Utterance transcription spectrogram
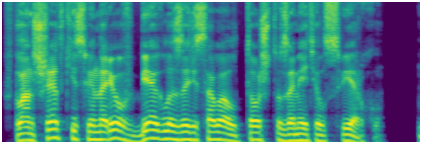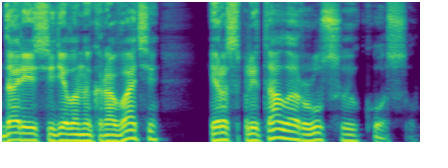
В планшетке Свинарев бегло зарисовал то, что заметил сверху. Дарья сидела на кровати и расплетала русую косу.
